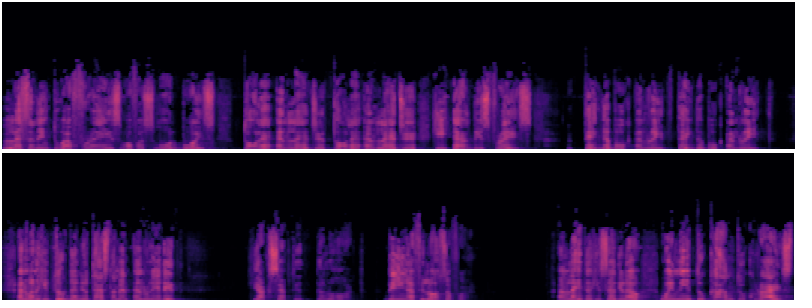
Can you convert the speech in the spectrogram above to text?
Listening to a phrase of a small boy's, tolle and lege, tolle and lege, he heard this phrase take the book and read, take the book and read. And when he took the New Testament and read it, he accepted the Lord, being a philosopher. And later he said, You know, we need to come to Christ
